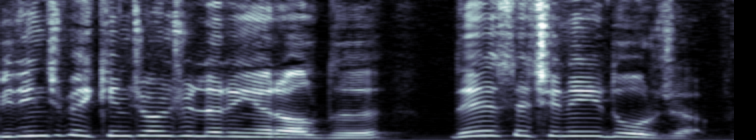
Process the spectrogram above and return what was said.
Birinci ve ikinci öncüllerin yer aldığı D seçeneği doğru cevap.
